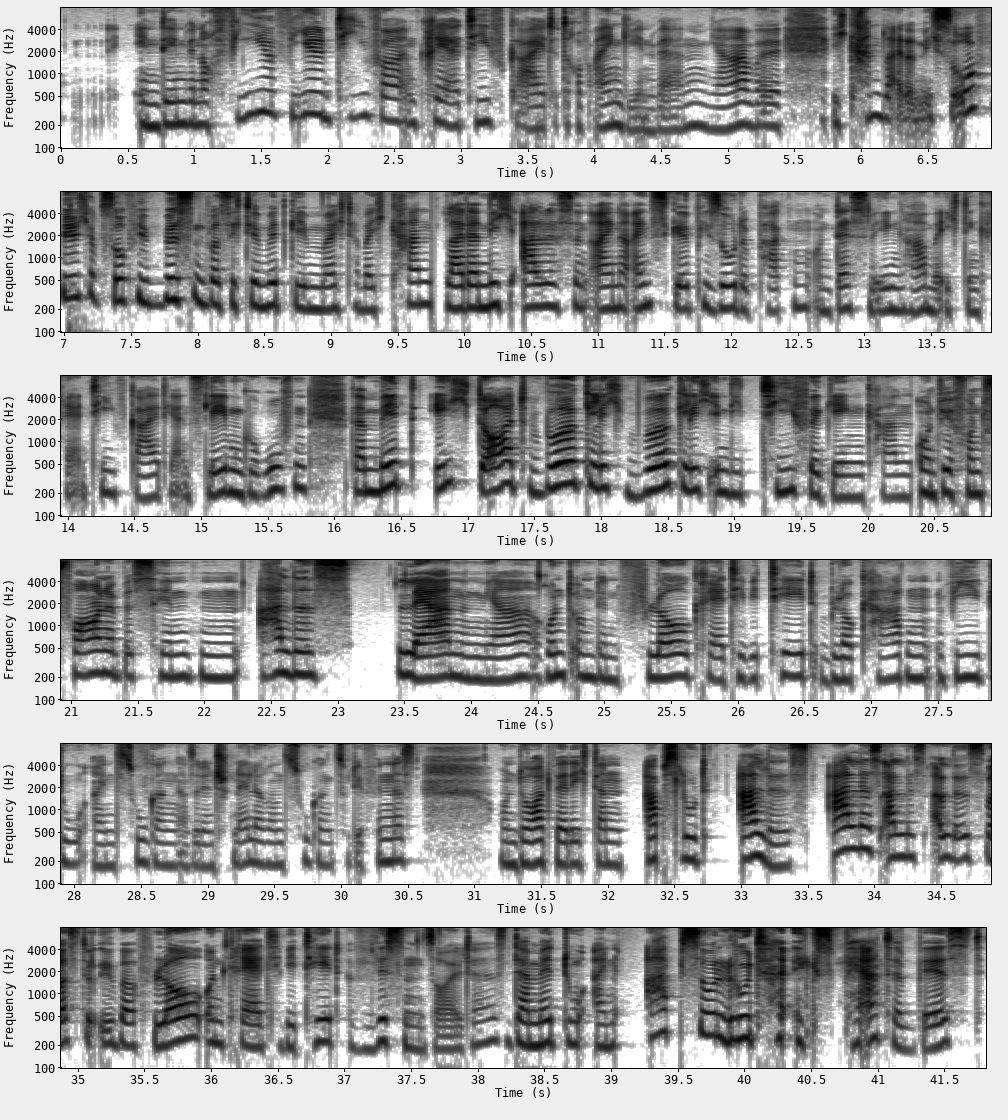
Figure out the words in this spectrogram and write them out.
in denen wir noch viel, viel tiefer im Kreativguide darauf eingehen werden. Ja, weil ich kann leider nicht so viel, ich habe so viel Wissen, was ich dir mitgeben möchte, aber ich kann leider nicht alles in eine einzige Episode packen und deswegen habe ich den Kreativguide ja ins Leben gerufen, damit ich dort wirklich, wirklich in die Tiefe gehen kann und wir von vorne bis hinten alles lernen, ja, rund um den Flow, Kreativität, Blockaden, wie du einen Zugang, also den schnelleren Zugang zu dir findest. Und dort werde ich dann absolut alles, alles, alles, alles, was du über Flow und Kreativität wissen solltest, damit du ein absoluter Experte bist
